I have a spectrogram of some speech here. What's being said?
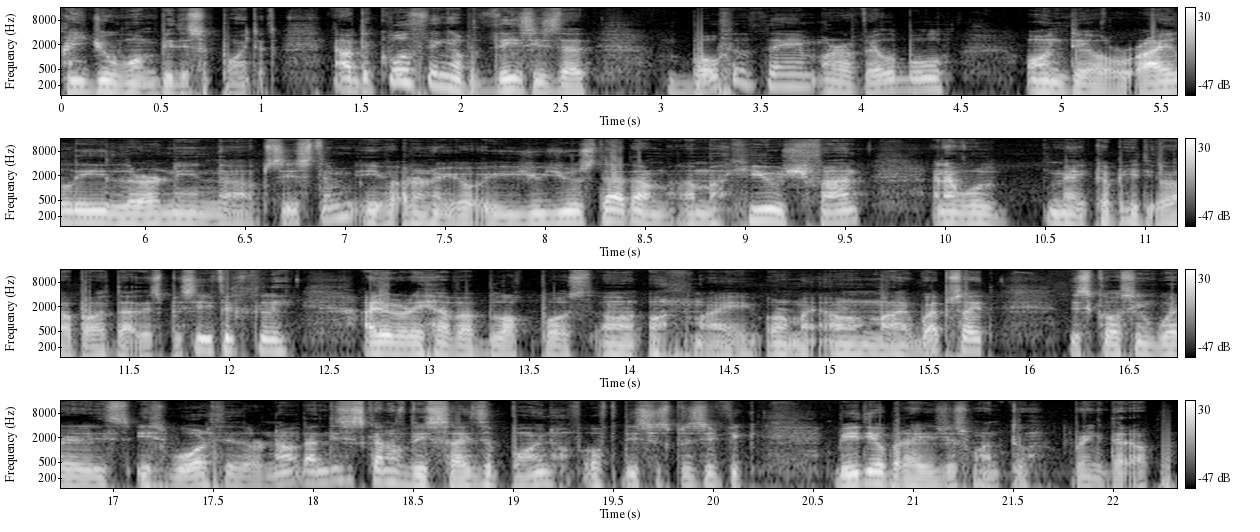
and you won't be disappointed. Now the cool thing about this is that both of them are available on the O'Reilly learning uh, system. If I don't know you, you use that, I'm, I'm a huge fan, and I will make a video about that specifically. I already have a blog post on, on my on my on my website discussing whether it is, is worth it or not. And this is kind of besides the point of, of this specific video, but I just want to bring that up.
